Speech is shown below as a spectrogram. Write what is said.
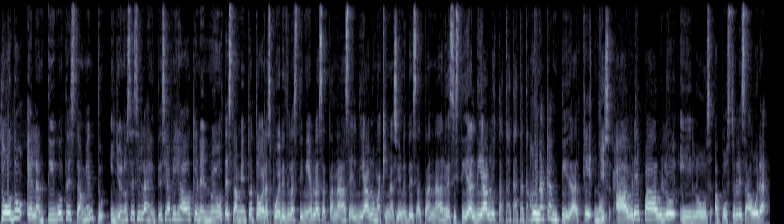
todo el Antiguo Testamento. Y yo no sé si la gente se ha fijado que en el Nuevo Testamento a todas las poderes de las tinieblas, Satanás, el diablo, maquinaciones de Satanás, resistir al diablo, ta, ta, ta, ta, ta una cantidad que nos abre Pablo y los apóstoles ahora.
